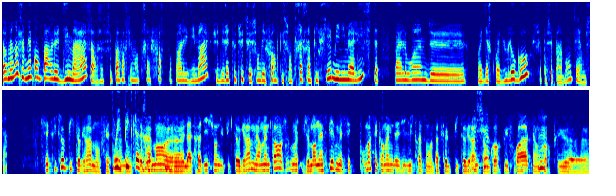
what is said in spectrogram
Alors maintenant, j'aime bien qu'on parle d'images. Alors, je ne suis pas forcément très forte pour parler d'images. Je dirais tout de suite que ce sont des formes qui sont très simplifiées, minimalistes, pas loin de, on va dire quoi, du logo. Je sais pas, c'est pas un bon terme, ça. C'est plutôt le pictogramme en fait. Oui, hein. Pictogramme. C'est vraiment euh, la tradition du pictogramme, mais en même temps, je, moi, je m'en inspire, mais c'est pour moi c'est quand même des illustrations, hein, parce que le pictogramme c'est encore plus froid, c'est Mm. encore plus. euh,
